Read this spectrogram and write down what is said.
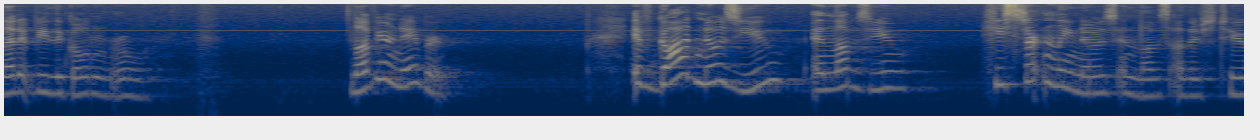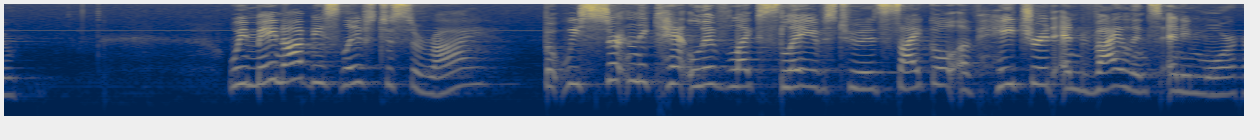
let it be the golden rule love your neighbor. If God knows you and loves you, he certainly knows and loves others too. We may not be slaves to Sarai, but we certainly can't live like slaves to a cycle of hatred and violence anymore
